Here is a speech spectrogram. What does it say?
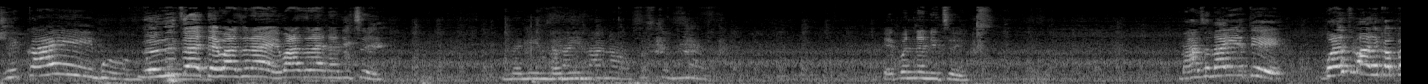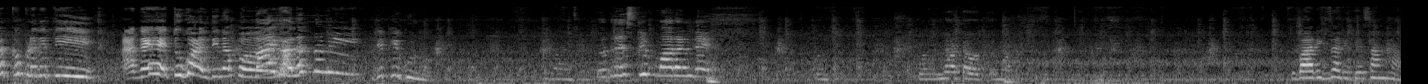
जे काय आहे मग? नदीचं आहे ते माझं नाही नदीचं आहे. नवीन हे पण नदीचं आहे. माझं नाही येते. बळच माझ्या कपात कपडे देती. अगं हे तू घालती ना पण. नाही घालत ना मी ते फेकून मग तो ड्रेस टिप मारल नाही मोठा होतो मग तू बारीक झाली ते सांग ना.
